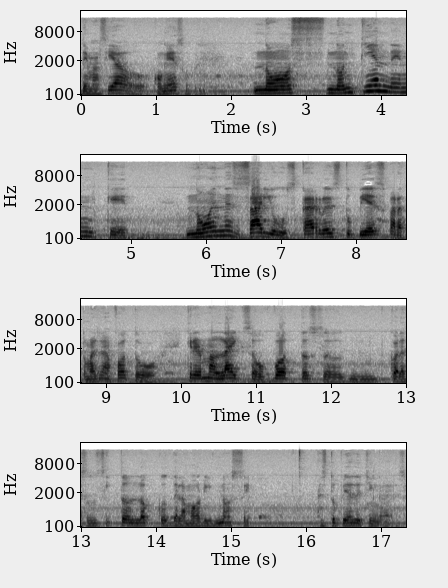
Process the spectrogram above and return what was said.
demasiado con eso. No no entienden que no es necesario buscar estupidez para tomarse una foto o querer más likes o votos o mm, corazoncitos locos del amor y no sé estupidez de chingaderas.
